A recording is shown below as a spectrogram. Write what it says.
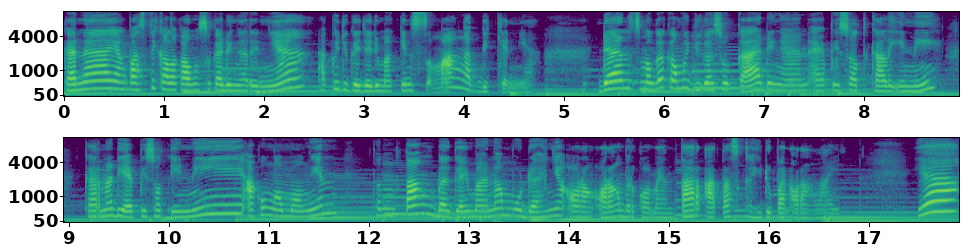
Karena yang pasti kalau kamu suka dengerinnya, aku juga jadi makin semangat bikinnya. Dan semoga kamu juga suka dengan episode kali ini karena di episode ini aku ngomongin tentang bagaimana mudahnya orang-orang berkomentar atas kehidupan orang lain. Ya,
